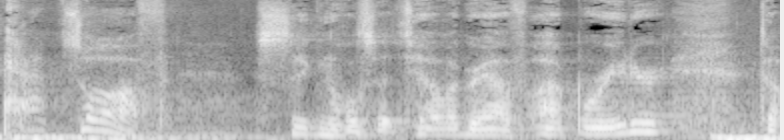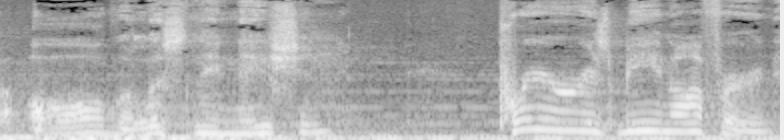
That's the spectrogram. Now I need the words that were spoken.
Hats off, signals a telegraph operator to all the listening nation. Prayer is being offered.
